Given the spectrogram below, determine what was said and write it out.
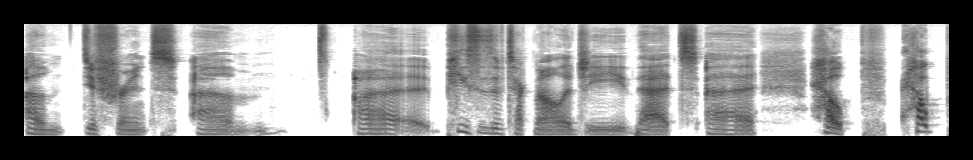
um, different um, uh, pieces of technology that uh, help help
